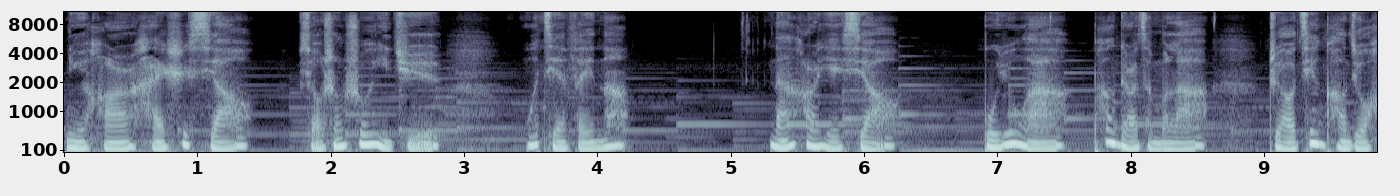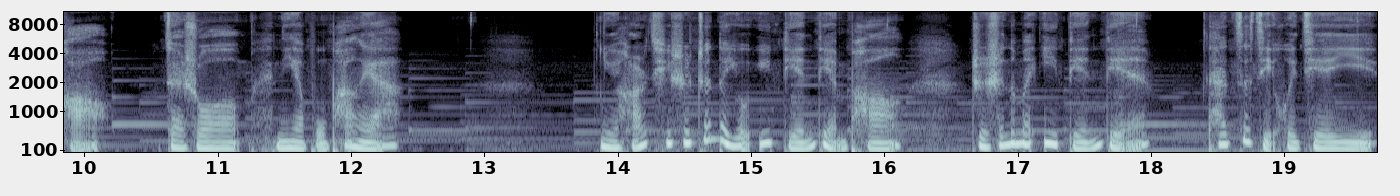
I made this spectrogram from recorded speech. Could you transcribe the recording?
女孩还是笑，小声说一句：“我减肥呢。”男孩也笑：“不用啊，胖点怎么了？只要健康就好。再说你也不胖呀。”女孩其实真的有一点点胖，只是那么一点点。她自己会介意，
